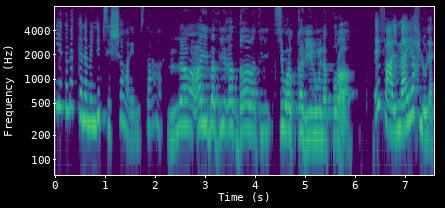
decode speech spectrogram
ليتمكن من لبس الشعر المستعار. لا عيب في غدارتي سوى القليل من التراب. افعل ما يحلو لك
